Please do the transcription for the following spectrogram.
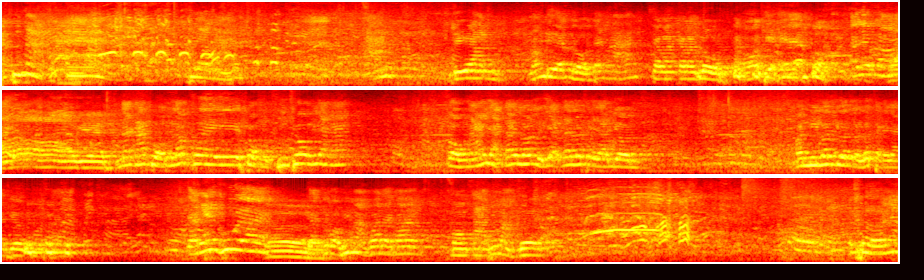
รักพี่หมากแหมแหมเดือนน้องเดือนโหลดยังคะกำลังกำลังโดดโอเคเรียบร้อ๋ออยโอเคนะครับผมแล้วเคยส่งชิงโชคหรือยังฮะส่งนะอยากได้รถหรืออยากได้รถจักรยานยนต์มันมีรถยนต์กับรถจักรยานยนต์มอเตอร์ไซค์อยากได้คู่เลยอยากจะบอกพี่หมากว่าอะไรบ้าง มองตาพี่หมากด้วยเขินอะ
